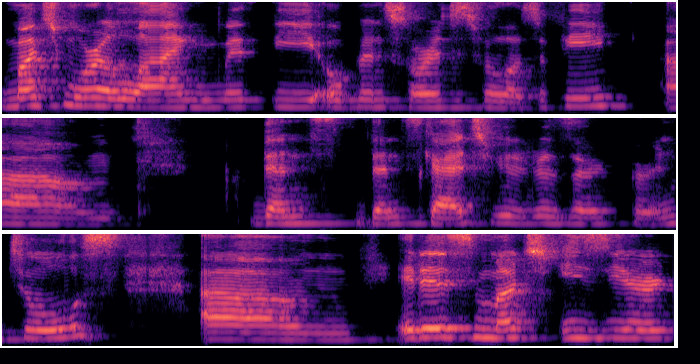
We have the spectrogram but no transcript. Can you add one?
much more aligned with the open source philosophy um, than, than Sketch, which is our current tools um, it is much easier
